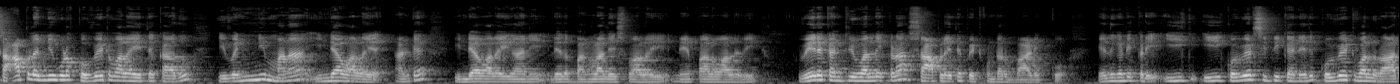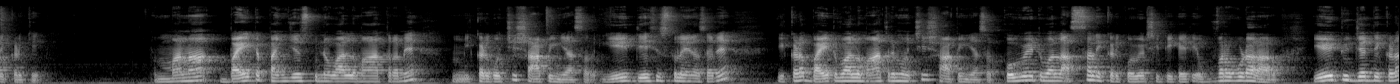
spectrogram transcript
షాపులన్నీ కూడా కువైట్ వాళ్ళ అయితే కాదు ఇవన్నీ మన ఇండియా వాళ్ళయే అంటే ఇండియా వాళ్ళవి కానీ లేదా బంగ్లాదేశ్ వాళ్ళవి నేపాల్ వాళ్ళవి. వేరే కంట్రీ వాళ్ళు ఇక్కడ షాపులు అయితే పెట్టుకుంటారు బాడీ ఎక్కువ ఎందుకంటే ఇక్కడ ఈ ఈ కువైట్ సిటీకి అనేది కువైట్ వాళ్ళు రారు ఇక్కడికి. మన బయట పని చేసుకునే వాళ్ళు మాత్రమే ఇక్కడికి వచ్చి షాపింగ్ చేస్తారు. ఏ దేశస్తులైనా సరే ఇక్కడ బయట వాళ్ళు మాత్రమే వచ్చి షాపింగ్ చేస్తారు. కోవిడ్ వాళ్ళు అస్సలు ఇక్కడ కోవిడ్ సిటీకి అయితే ఎవ్వరు కూడా రారు. ఏ టు జెడ్ ఇక్కడ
